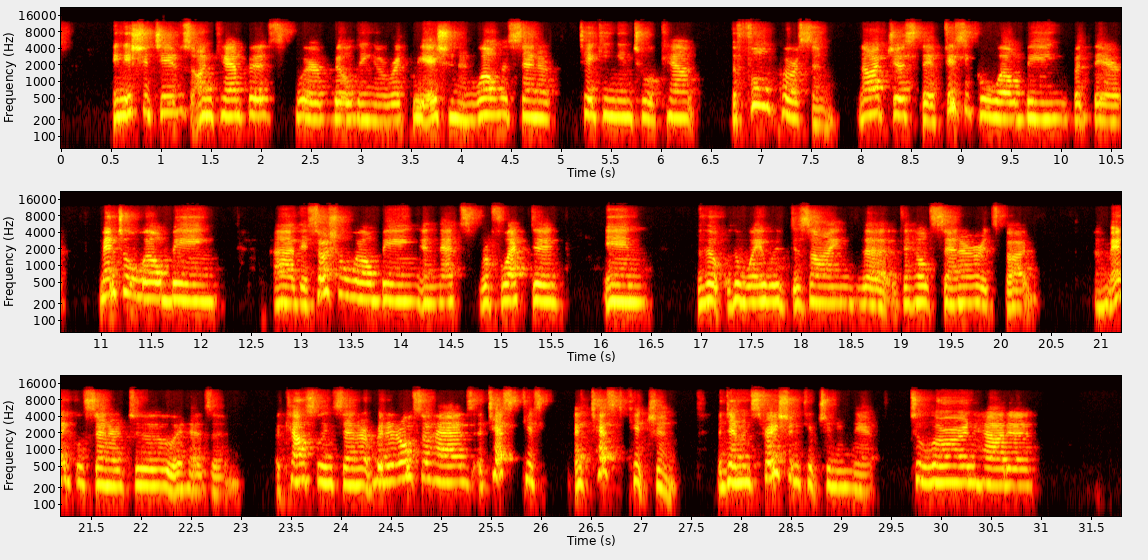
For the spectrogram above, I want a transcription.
initiatives on campus. We're building a recreation and wellness center, taking into account the full person, not just their physical well being, but their mental well being, uh, their social well being, and that's reflected in the, the way we've designed the, the health center. It's got a medical center too, it has a a counseling center, but it also has a test, a test kitchen, a demonstration kitchen in there to learn how to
